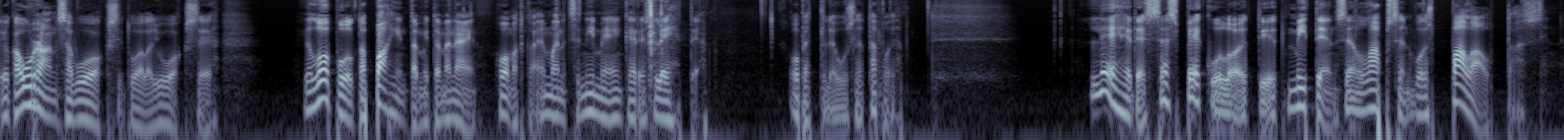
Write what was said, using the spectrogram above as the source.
joka uransa vuoksi tuolla juoksee. Ja lopulta pahinta, mitä mä näin, huomatkaa, en mainitse nimeä enkä edes lehteä, opettele uusia tapoja. Lehdessä spekuloitiin, että miten sen lapsen voisi palauttaa sinne.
